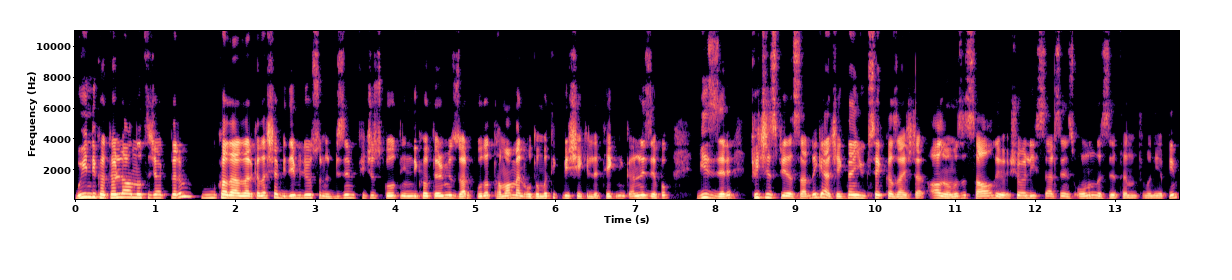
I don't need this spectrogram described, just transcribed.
Bu indikatörle anlatacaklarım bu kadardı arkadaşlar. Bir de biliyorsunuz bizim Features Code indikatörümüz var. Bu da tamamen otomatik bir şekilde teknik analiz yapıp bizleri Features piyasalarda gerçekten yüksek kazançlar almamızı sağlıyor. Şöyle isterseniz onun da size tanıtımını yapayım.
